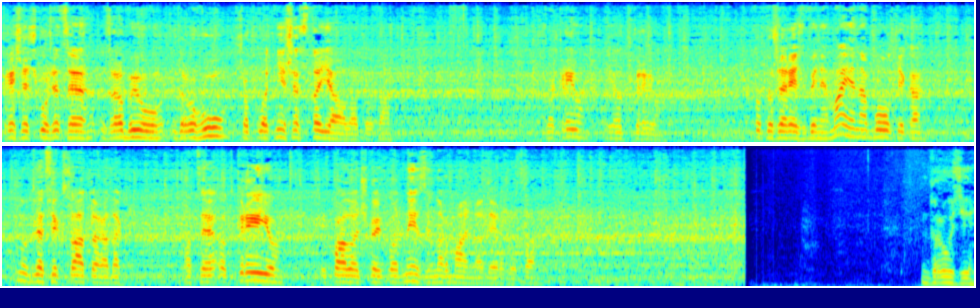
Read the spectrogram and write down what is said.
Кришечку вже це зробив другу, щоб плотніше стояла тут. Закрив і відкрив. Тут уже різьби немає на болтика. Ну для фіксатора так. Оце відкрию і паличкою під низ і нормально держиться. Друзі,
